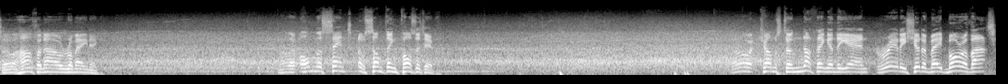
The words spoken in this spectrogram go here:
So half an hour remaining. Well, they're on the scent of something positive. Oh, it comes to nothing in the end. Really should have made more of that.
